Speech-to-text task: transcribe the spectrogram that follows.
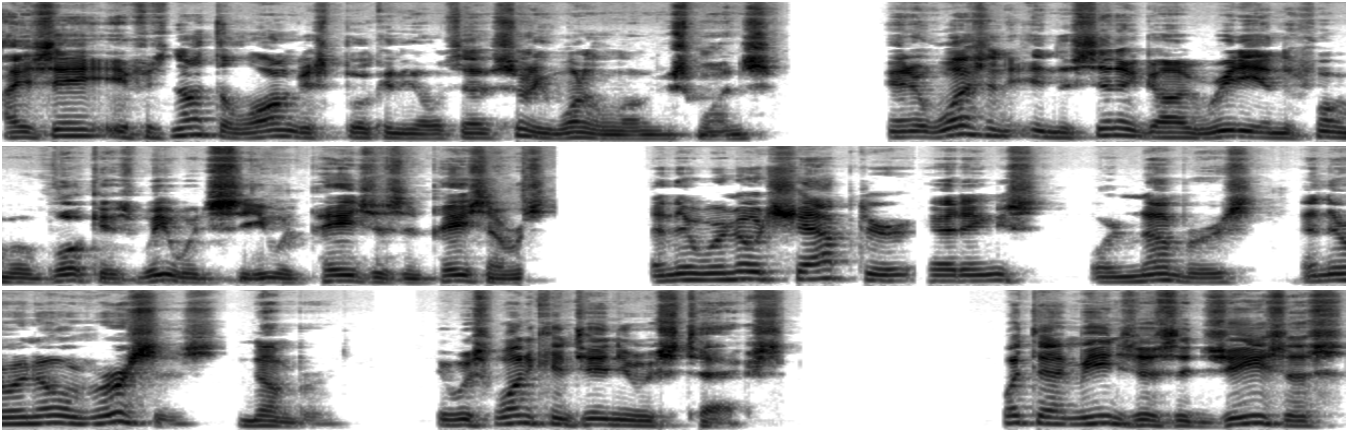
Isaiah, if it's not the longest book in the Old Testament, certainly one of the longest ones. And it wasn't in the synagogue reading in the form of a book as we would see with pages and page numbers. And there were no chapter headings or numbers, and there were no verses numbered. It was one continuous text. What that means is that Jesus,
